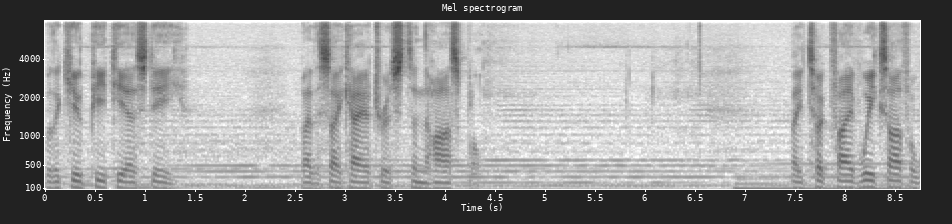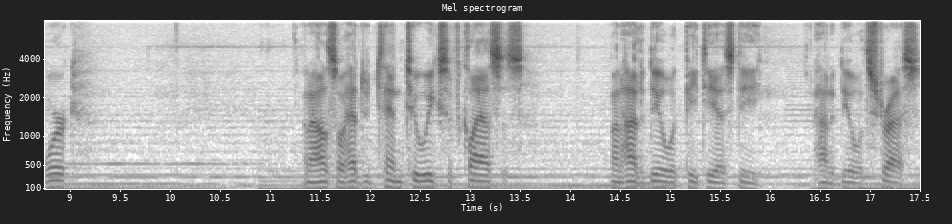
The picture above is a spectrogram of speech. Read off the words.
with acute PTSD by the psychiatrists in the hospital. I took five weeks off of work, and I also had to attend two weeks of classes on how to deal with PTSD and how to deal with stress.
